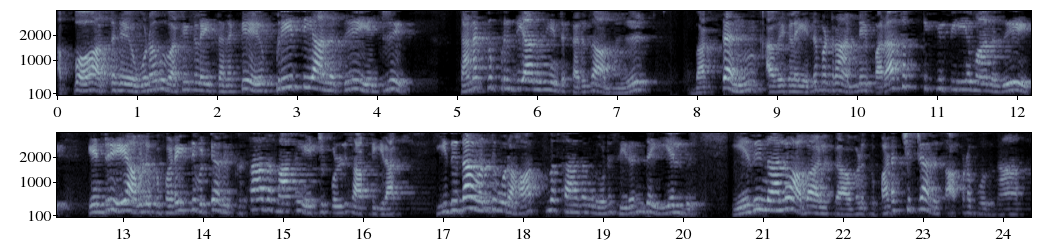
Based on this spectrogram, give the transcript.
அப்போ அத்தகைய உணவு வகைகளை தனக்கு பிரீத்தியானது என்று தனக்கு பிரீத்தியானது என்று கருதாமல் பக்தன் அவைகளை என்ன பண்றான்? அன்னை பராசக்திக்கு பிரியமானது என்று அவளுக்கு படைத்து விட்டு அதை பிரசாதமாக ஏற்றுக்கொண்டு சாப்பிடுகிறான் இதுதான் வந்து ஒரு ஆத்ம சாதகனோட சிறந்த இயல்பு. எதுனாலும் அவளுக்கு அவளுக்கு படைச்சிட்டு அதை சாப்பிட போதுதான்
